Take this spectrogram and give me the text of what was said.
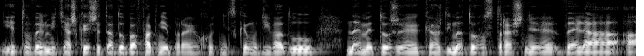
je to veľmi ťažké, že tá doba fakt nepraje ochotníckému divadlu, najmä to, že každý má toho strašne veľa a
